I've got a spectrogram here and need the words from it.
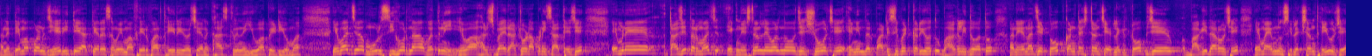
અને તેમાં પણ જે રીતે અત્યારે સમયમાં ફેરફાર થઈ રહ્યો છે અને ખાસ કરીને યુવા પેઢીઓમાં, એવા જ મૂળ સિહોરના વતની એવા હર્ષભાઈ રાઠોડ આપણી સાથે છે. એમણે તાજેતરમાં જ એક નેશનલ લેવલનો જે શો છે, એની અંદર પાર્ટિસિપેટ કર્યું હતું, ભાગ લીધો હતો અને એના જે ટોપ કન્ટેસ્ટન્ટ છે, એટલે કે ટોપ જે ભાગીદારો છે, એમાં એમનું સિલેક્શન થયું છે.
